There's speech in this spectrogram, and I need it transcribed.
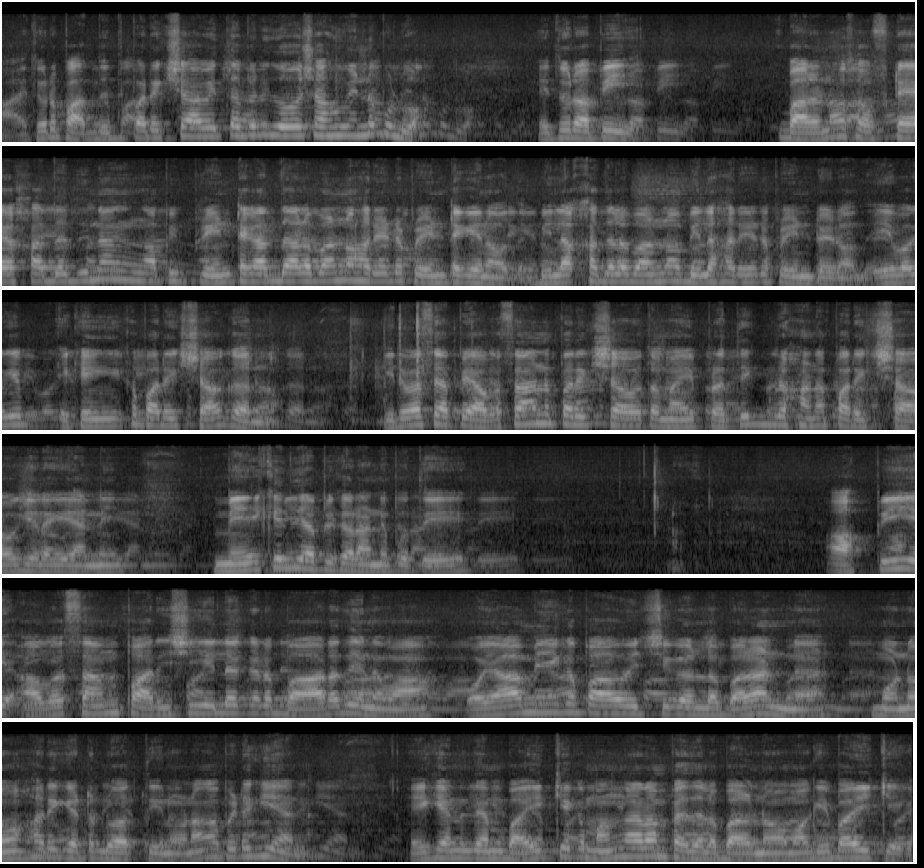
ආ ඒකට පද්ධති පරීක්ෂාවෙත් අපිට දෝෂ අහු වෙන්න පුළුවන්. ඒතර අපි බලනවා සොෆ්ට්වෙයාර් හදද්දී නම් අපි print එකක් දාලා බලනවා හරියට print එක එනවද? බිලක් හදලා බලනවා බිල හරියට print වෙනවද? ඒ වගේ එකෙන් එක පරීක්ෂා කරනවා. ඊට පස්සේ අපි අවසාන පරීක්ෂාව තමයි ප්‍රතිග්‍රහණ පරීක්ෂාව කියලා කියන්නේ. මේකෙදි අපි කරන්නේ පුතේ අපි අවසන් පරිශීලකට බාර දෙනවා. ඔයා මේක පාවිච්චි කරලා බලන්න මොනවා හරි ගැටලුවක් තියෙනවා නම් අපිට කියන්න. ඒ කියන්නේ දැන් බයික් එක මං අරන් පැදලා බලනවා මගේ බයික් එක.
